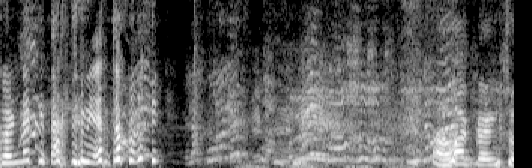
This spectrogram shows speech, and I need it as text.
ಕೊಂಡ ಕಿತ್ತಾಕ್ತೀನಿ ಅಂತ ಅವಳು. ಅವ ಕಣ್ಣು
